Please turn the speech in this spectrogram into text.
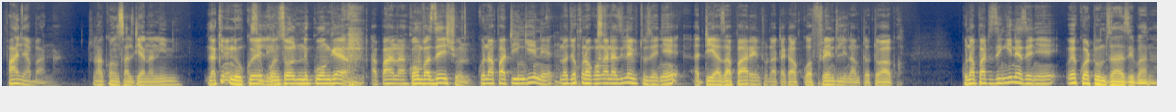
Fanya bana. Tuna consultiana nini lakini ni ukweli. Console, ni kuongea. Hapana. Conversation. Kuna pati ingine. Unajua kuna kuangana zile vitu zenye ati as a parent unataka kuwa friendly na mtoto wako. Kuna pati zingine zenye wekuwa tu mzazi bana.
